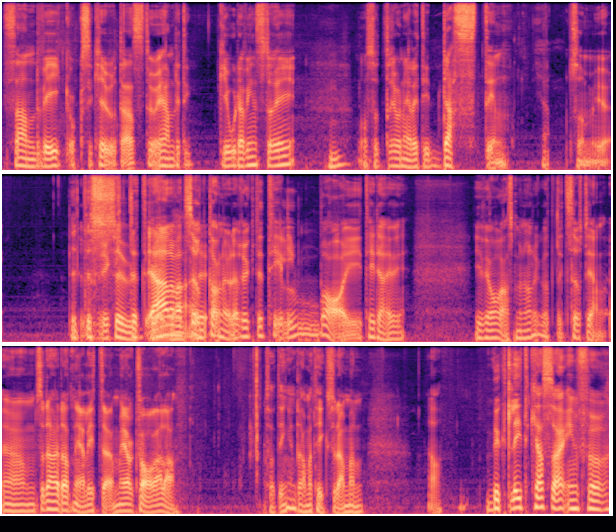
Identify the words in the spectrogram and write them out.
Sandvik och Securitas tog jag hem lite goda vinster i. Mm. Och så drog jag ner lite i Dustin. Ja. Som ju Lite surt. Ja det har varit va? surt tag nu. Det ryckte till bra i, tidigare i, i våras men nu har det gått lite surt igen. Ehm, så där har jag dragit ner lite men jag har kvar alla. Så att ingen dramatik sådär men ja, byggt lite kassa inför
